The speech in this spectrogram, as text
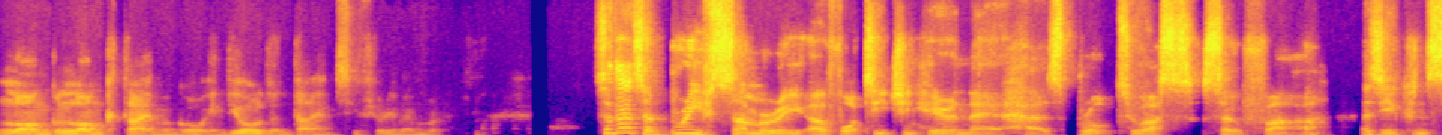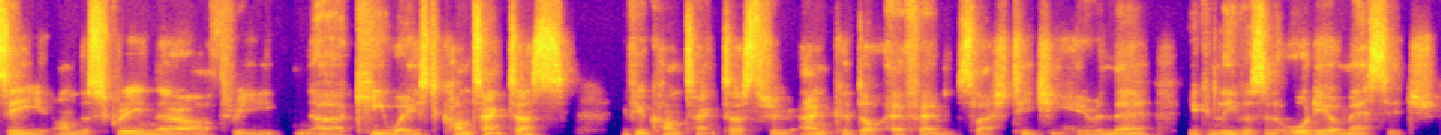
long, long time ago in the olden times, if you remember. So that's a brief summary of what Teaching Here and There has brought to us so far. As you can see on the screen, there are three uh, key ways to contact us. If you contact us through anchor.fm slash teaching here and there, you can leave us an audio message.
